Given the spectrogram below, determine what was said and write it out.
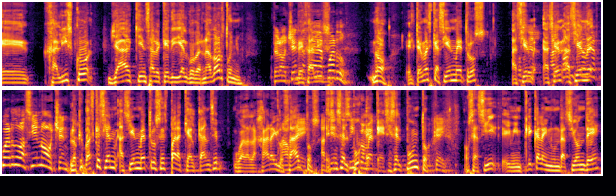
eh, Jalisco, ya quién sabe qué diría el gobernador, Toño. Pero 80 está de acuerdo. No, el tema es que a 100 metros, a O 100, sea, a 100, a ¿Alfonso 100 está de acuerdo a 100 o a 80? lo que pasa es que 100 a 100 metros es para que alcance Guadalajara y los Ah, ok. altos. A Ese es, el 105 pu- metros. ese es el punto. Ok. O sea, sí, eh, implica la inundación de...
